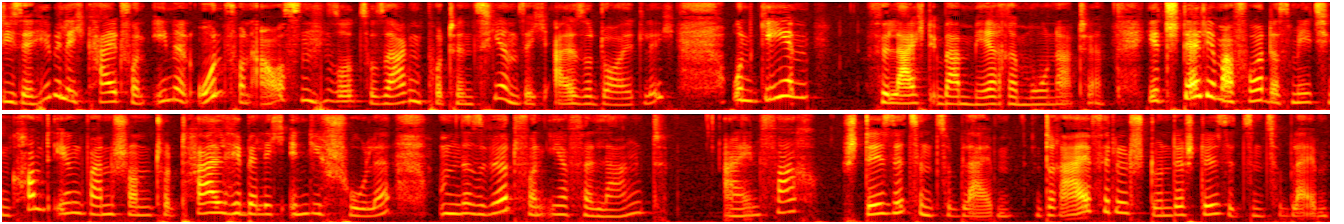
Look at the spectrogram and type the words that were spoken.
Diese Hebeligkeit von innen und von außen sozusagen potenzieren sich also deutlich und gehen vielleicht über mehrere Monate. Jetzt stell dir mal vor, das Mädchen kommt irgendwann schon total hibbelig in die Schule und es wird von ihr verlangt, einfach still sitzen zu bleiben. Dreiviertel Stunde still sitzen zu bleiben.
